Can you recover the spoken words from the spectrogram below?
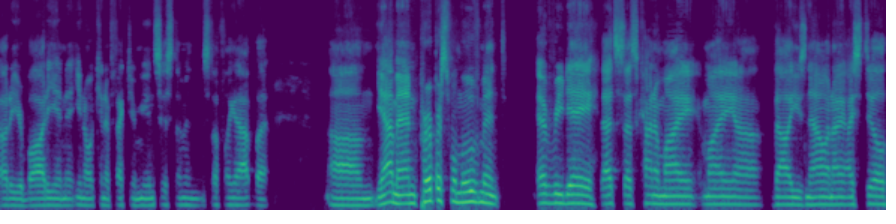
out of your body and it you know it can affect your immune system and stuff like that. But um yeah man purposeful movement every day. That's that's kind of my my uh values now. And i i still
